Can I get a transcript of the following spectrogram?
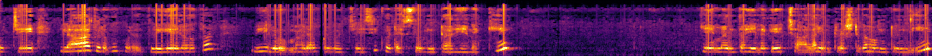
వచ్చి ఇలా తిరగకూడదు తిరిగేలోగా వీళ్ళు మరొకరు వచ్చేసి కొట్టేస్తూ ఉంటారు వెనక్కి. గేమ్ అంతా చాలా ఇంట్రెస్ట్గా ఉంటుంది.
